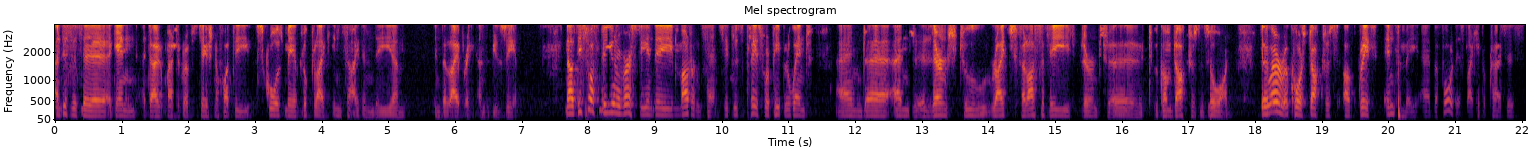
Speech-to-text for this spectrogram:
And this is uh, again a diagrammatic representation of what the scrolls may have looked like inside in the um, in the library and the museum. Now, this wasn't a university in the modern sense. It was a place where people went and uh, and learned to write philosophy, learned uh, to become doctors, and so on. There were, of course, doctors of great infamy uh, before this, like Hippocrates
